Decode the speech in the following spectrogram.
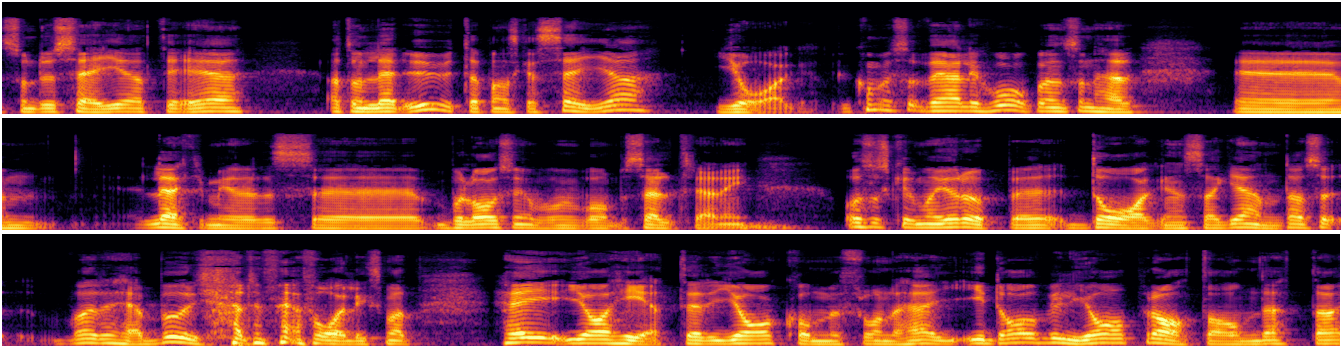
som du säger att det är att de lär ut att man ska säga jag. Jag kommer så väl ihåg på en sån här eh, läkemedelsbolag som jobbar med på säljträning. och så skulle man göra upp eh, dagens agenda. Så vad det här började med var liksom att Hej, jag heter, jag kommer från det här. Idag vill jag prata om detta.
